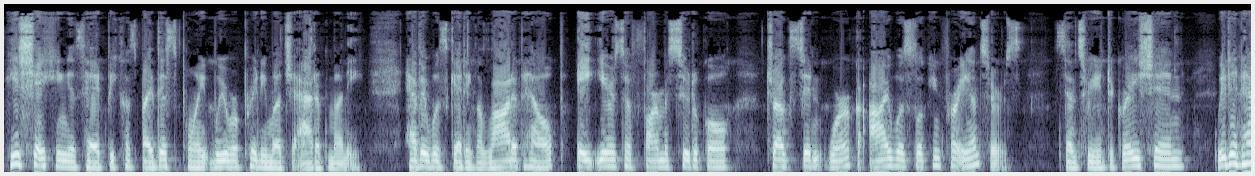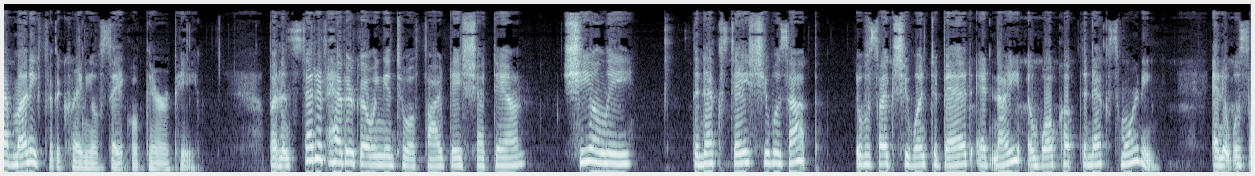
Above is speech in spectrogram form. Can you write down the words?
he's shaking his head because by this point we were pretty much out of money. Heather was getting a lot of help, eight years of pharmaceutical drugs didn't work, I was looking for answers. Sensory integration. We didn't have money for the cranial sacral therapy. But instead of Heather going into a five day shutdown, she only, the next day, she was up. It was like she went to bed at night and woke up the next morning. And it was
